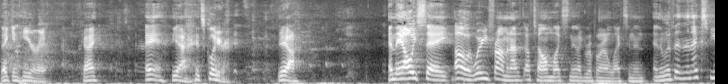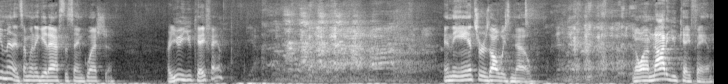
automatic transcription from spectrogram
They can hear it. Okay? And, yeah, it's clear. Yeah. And they always say, Oh, where are you from? And I, will tell them Lexington. I grew up around Lexington. And within the next few minutes, I'm going to get asked the same question Are you a UK fan? And the answer is always no. No, I'm not a UK fan.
